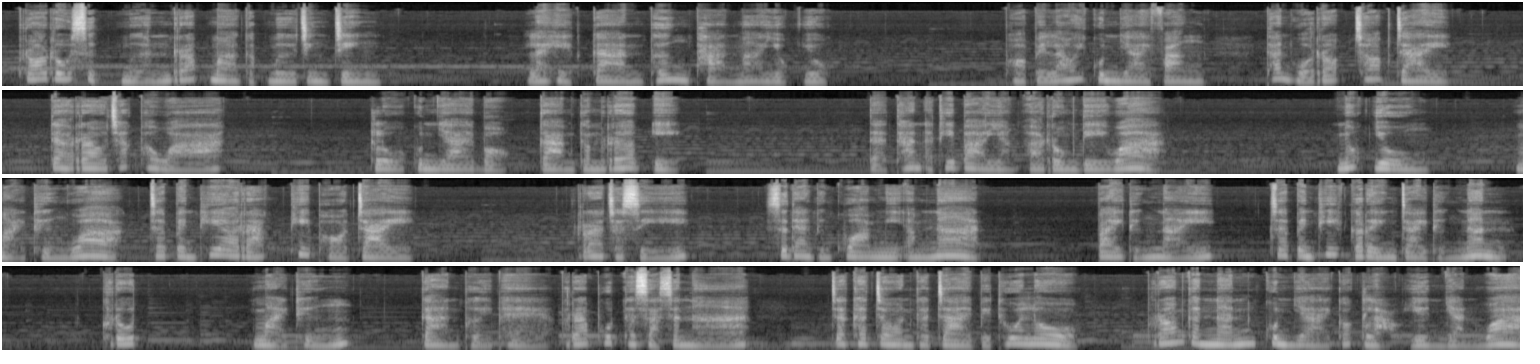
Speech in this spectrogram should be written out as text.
เพราะรู้สึกเหมือนรับมากับมือจริง ๆ และเหตุการณ์เพิ่งผ่านมาหยกหยก พอไปเล่าให้คุณยายฟัง ท่านหัวเราะชอบใจ แต่เราชักผวา กลัวคุณยายบอกกามกำเริบอีก แต่ท่านอธิบายอย่างอารมณ์ดีว่า นกยุง หมายถึงว่าจะเป็นที่รักที่พอใจ ราชสี แสดงถึงความมีอำนาจ ไปถึงไหน จะเป็นที่เกรงใจถึงนั่น ครุฑหมายถึง การเผยแผ่พระพุทธศาสนา จะขจรกระจายไปทั่วโลก พร้อมกันนั้นคุณยายก็กล่าวยืนยันว่า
